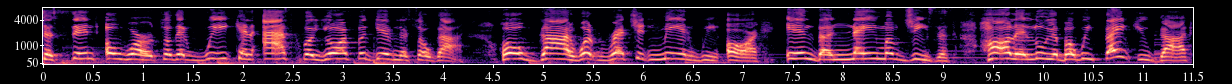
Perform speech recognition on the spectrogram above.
to send a word so that we can ask for your forgiveness, oh God. Oh God, what wretched men we are in the name of Jesus. Hallelujah. But we thank you, God,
